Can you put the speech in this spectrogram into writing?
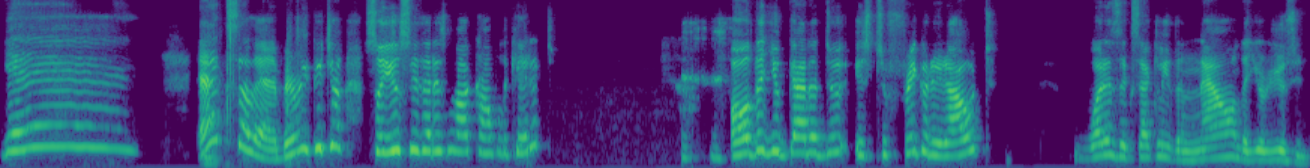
Yay! Excellent. Very good job. So you see that it's not complicated? All that you gotta do is to figure it out. What is exactly the noun that you're using?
